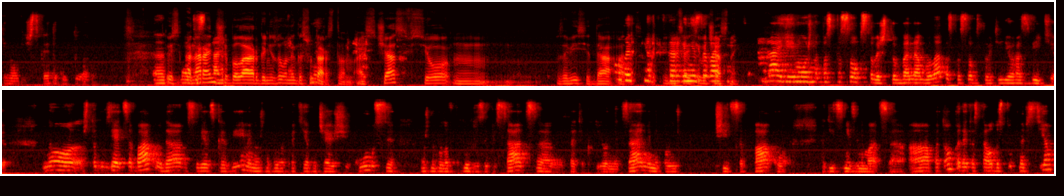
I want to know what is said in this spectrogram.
кинологическая эта культура. То есть она раньше была организована государством, а сейчас все зависит, да, ну, от инициативы частной. Да, ей можно поспособствовать, чтобы она была, поспособствовать ее развитию. Но чтобы взять собаку, да, в советское время нужно было пройти обучающие курсы, нужно было в клубе записаться, сдать определенные экзамены, получить собаку, ходить с ней заниматься. А потом, когда это стало доступно всем,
